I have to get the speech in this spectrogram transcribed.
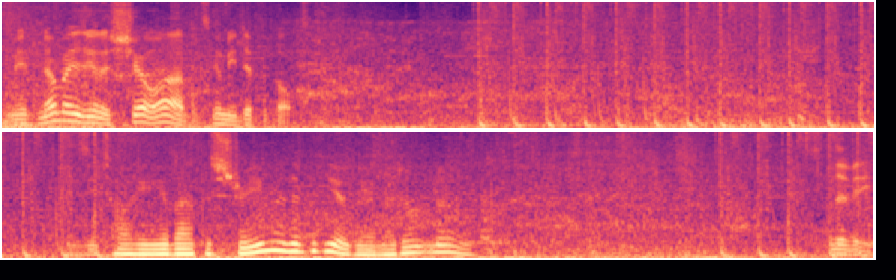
I mean, if nobody's going to show up, it's going to be difficult. Is he talking about the stream or the video game? I don't know. The video.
